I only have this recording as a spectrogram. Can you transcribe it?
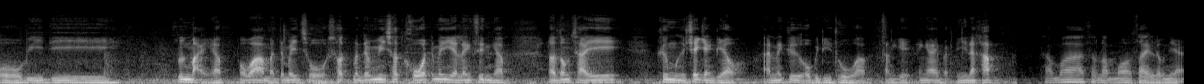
OVD รุ่นใหม่ครับ เพราะว่ามันจะไม่โชว์ช็อต มันจะไม่มีช็อตโค้ดไม่มีอะไรทั้งสิ้นครับ เราต้องใช้เครื่องมือเช็คอย่างเดียว อันนั้นคือ OBD2 ครับ สังเกตง่ายๆแบบนี้นะครับ ถามว่าสำหรับมอเตอร์ไซค์เราเนี่ย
